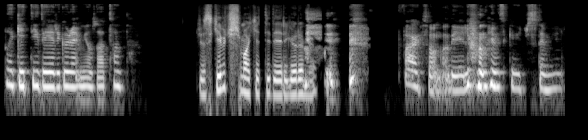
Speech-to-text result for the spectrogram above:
hak ettiği değeri göremiyor zaten. Yasikevicius mu hak ettiği değeri göremiyor? Sonra diyelim ona Yasikevicius demeyelim.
